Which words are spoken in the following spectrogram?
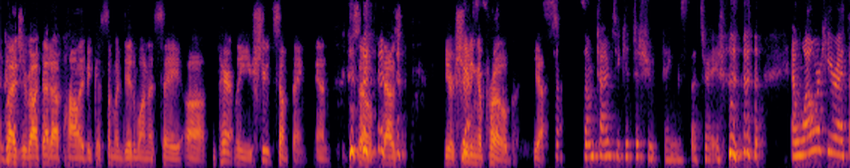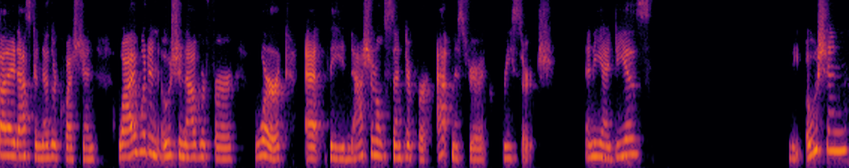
Okay. Glad you brought that up, Holly, because someone did want to say, uh, apparently you shoot something. And so that was, you're shooting yes. a probe. Yes. So sometimes you get to shoot things. That's right. and while we're here, I thought I'd ask another question. Why would an oceanographer work at the National Center for Atmospheric Research? Any ideas? The ocean,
